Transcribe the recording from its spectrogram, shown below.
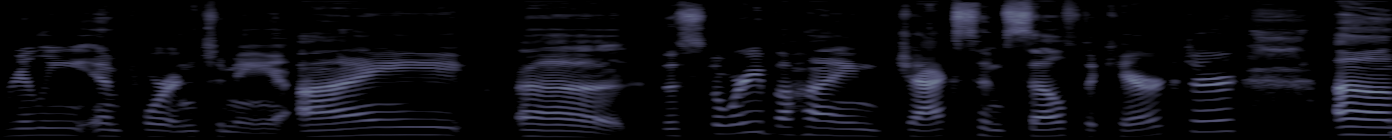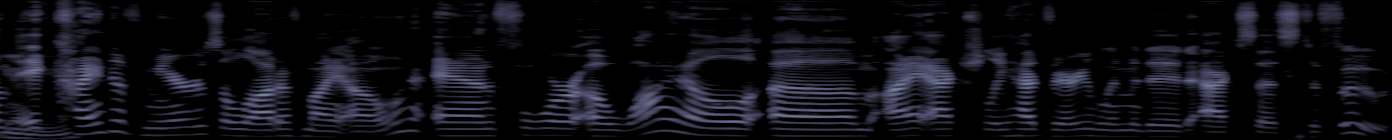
really important to me. I, uh, the story behind Jax himself, the character, um, it Mhm. kind of mirrors a lot of my own. And for a while, um, I actually had very limited access to food.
